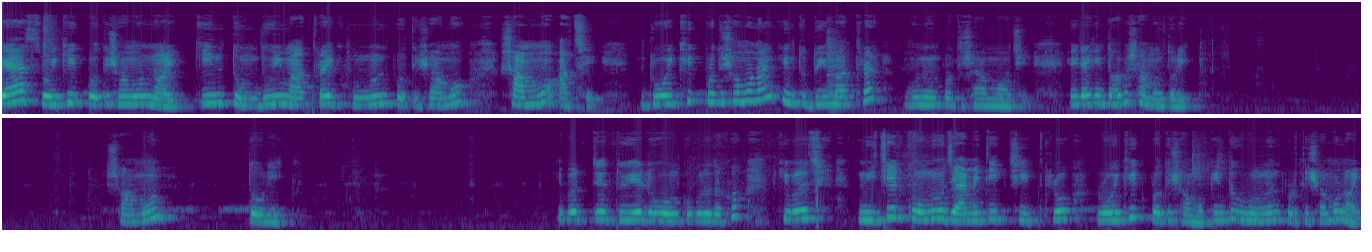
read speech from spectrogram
ড্যাশ রৈখিক প্রতিসম নয়, কিন্তু দুই মাত্রায় ঘূর্ণন প্রতিসম সাম্য আছে। রৈখিক প্রতিসম নয়, কিন্তু দুই মাত্রায় ঘূর্ণন প্রতিসাম্য আছে। এটা কিন্তু হবে সামন্তরিক। সামন্তরিক। এবার যে দুইয়ের অঙ্কগুলো দেখো, কি বলেছে? নিচের কোনো জ্যামিতিক চিত্র রৈখিক প্রতিসম, কিন্তু ঘূর্ণন প্রতিসম নয়।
